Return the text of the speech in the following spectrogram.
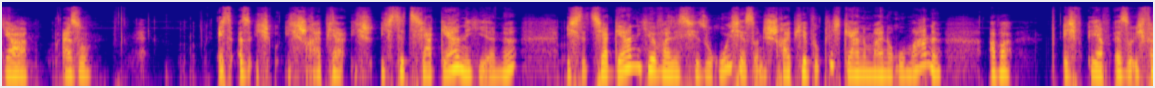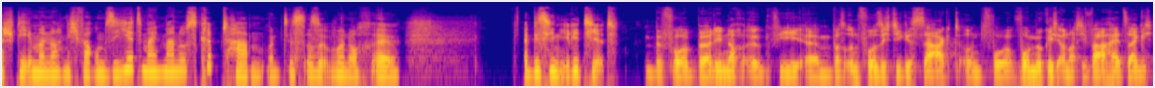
Ja, also ich, also ich, ich schreibe ja, ich, ich sitze ja gerne hier, ne? Ich sitze ja gerne hier, weil es hier so ruhig ist und ich schreibe hier wirklich gerne meine Romane. Aber ich, ja, also ich verstehe immer noch nicht, warum Sie jetzt mein Manuskript haben und ist also immer noch äh, ein bisschen irritiert. Bevor Birdie noch irgendwie ähm, was Unvorsichtiges sagt und wo, womöglich auch noch die Wahrheit, sage ich,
